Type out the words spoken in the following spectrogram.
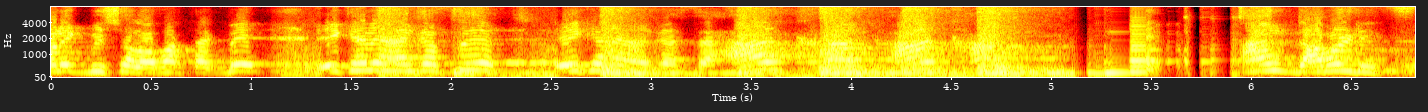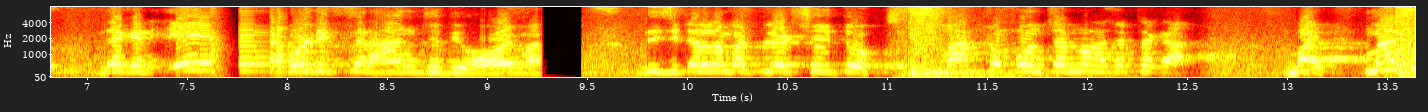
অনেক বিশাল অফার থাকবে। এখানে হাঙ্ক আছে এইখানে হাঙ্ক আছে। হাঙ্ক হাঙ্ক হাঙ্ক হাঙ্ক হাং ডাবল ডিক্স দেখেন, এই ডাবল ডিক্সের হাং যদি হয় মানে ডিজিটাল নাম্বার প্লেট সহিত মাত্র পঞ্চান্ন হাজার টাকা। ভাই, মাত্র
